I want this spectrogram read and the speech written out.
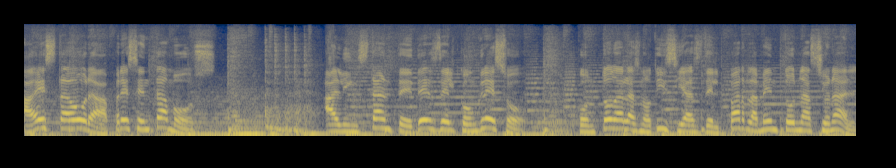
A esta hora presentamos Al Instante desde el Congreso, con todas las noticias del Parlamento Nacional.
